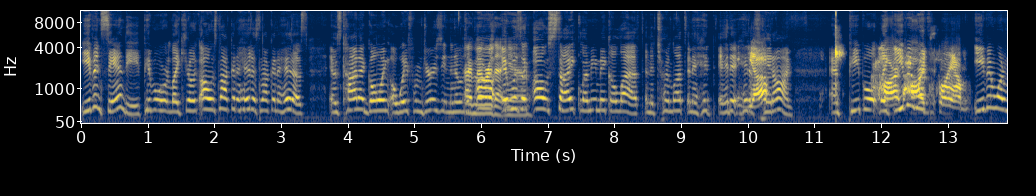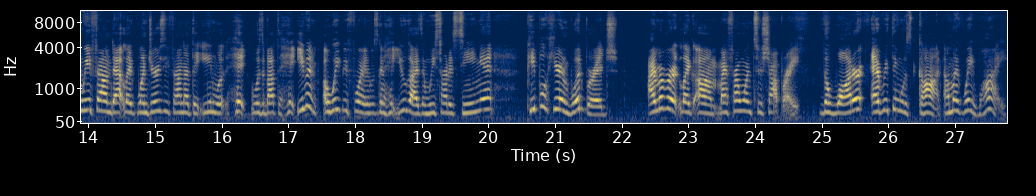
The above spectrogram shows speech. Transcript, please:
Even Sandy, people were like, "You're like, oh, it's not gonna hit us, not gonna hit us." It was kind of going away from Jersey, and then it was I like, remember oh, that, it was like, oh, psych, let me make a left, and it turned left, and it hit, it hit, it hit, Yep. us hit on, and people like hard, even hard with slam. even when we found out, like when Jersey found out that Ian was hit was about to hit, even a week before it was gonna hit you guys, and we started seeing it. People here in Woodbridge, I remember like um my friend went to Shoprite. The water, everything was gone. I'm like, wait, why?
